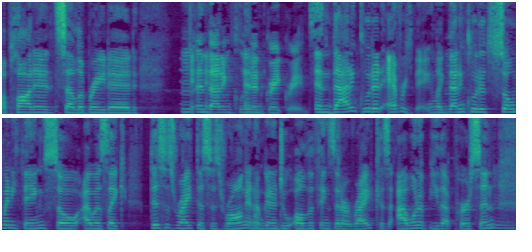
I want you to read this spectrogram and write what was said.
applauded, celebrated, Mm, and that included and, great grades. And that included everything. Like mm. that included so many things. So I was like, this is right, this is wrong, and I'm going to do all the things that are right because I want to be that person mm.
